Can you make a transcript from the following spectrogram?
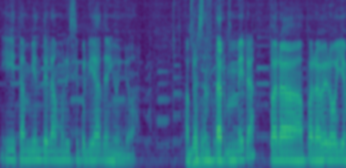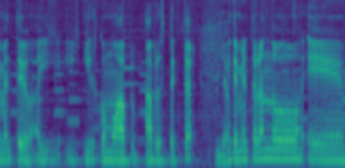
y también de la Municipalidad de Ñuñoa. A Ya, presentar perfecto. Mera para, para ver obviamente ahí ir como a, a prospectar Ya. y también está hablando eh,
